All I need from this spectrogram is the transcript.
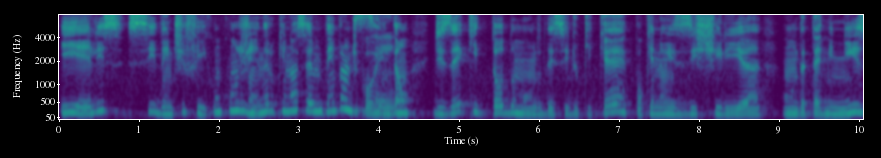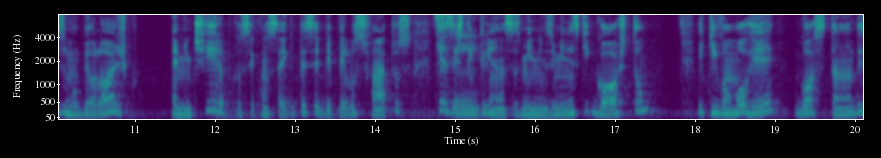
e eles se identificam com o gênero que nasceram, não tem para onde correr. Sim. Então, dizer que todo mundo decide o que quer, porque não existiria um determinismo biológico, é mentira, porque você consegue perceber pelos fatos que Sim. existem crianças, meninos e meninas que gostam e que vão morrer gostando e,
